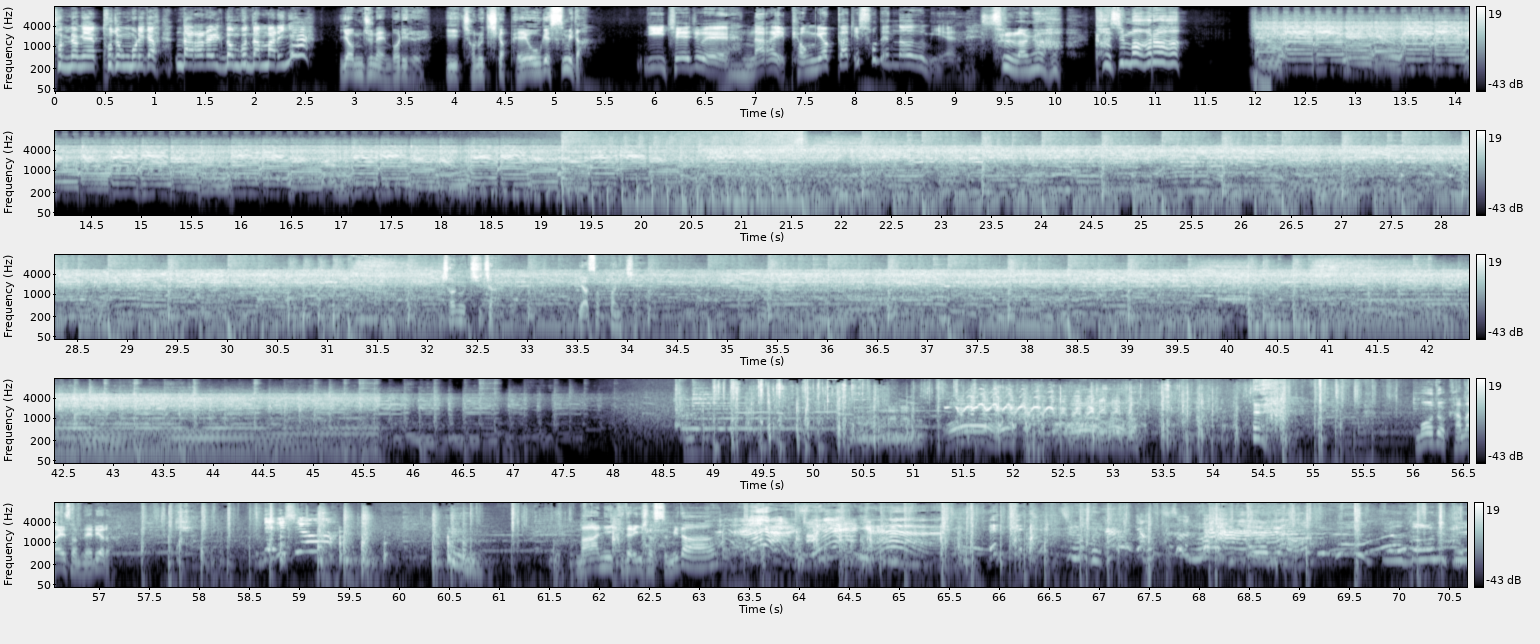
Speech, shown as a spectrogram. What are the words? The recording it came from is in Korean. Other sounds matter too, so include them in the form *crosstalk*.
천 명의 토종 무리가 나라를 넘본단 말이냐? 염준의 머리를 이 전우치가 베어오겠습니다. 네 제주에 나라의 병력까지 손에 넣으면 슬랑아 가지 마라 전우치전 여섯 번째. 모두 가마에서 내려라. 많이 기다리셨습니다.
